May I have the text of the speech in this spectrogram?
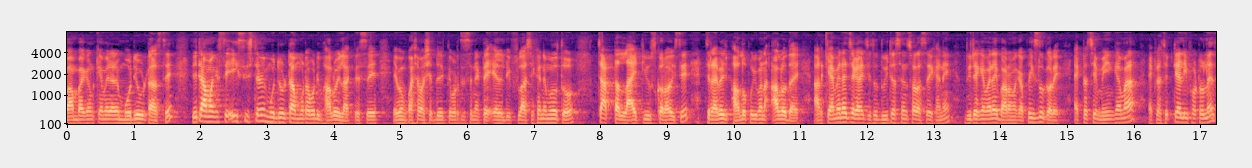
বাম ব্যাকগ্রাউন্ড ক্যামেরার মডিউলটা আছে, যেটা আমার কাছে এই সিস্টেমের মডিউলটা মোটামুটি ভালোই লাগতেছে এবং পাশাপাশি আপনি দেখতে পারতেছেন একটা এলইডি ফ্ল্যাশ এখানে মূলত চারটা লাইট ইউজ করা হয়েছে, যেটা বেশ ভালো পরিমাণ আলো দেয়। আর ক্যামেরার জায়গায় যেহেতু দুইটা সেন্সর আছে এখানে, দুইটা ক্যামেরায় বারো মেগা পিক্সেল করে, একটা হচ্ছে মেইন ক্যামেরা একটা হচ্ছে টেলিফটো লেন্স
